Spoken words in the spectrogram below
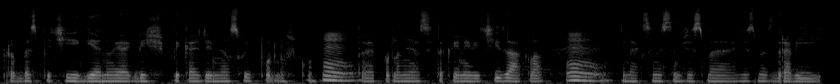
pro bezpečí hygienu je, když by každý měl svou podložku. Hmm. To je podle mě asi takový největší základ. Hmm. Jinak si myslím, že jsme, že jsme zdraví,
